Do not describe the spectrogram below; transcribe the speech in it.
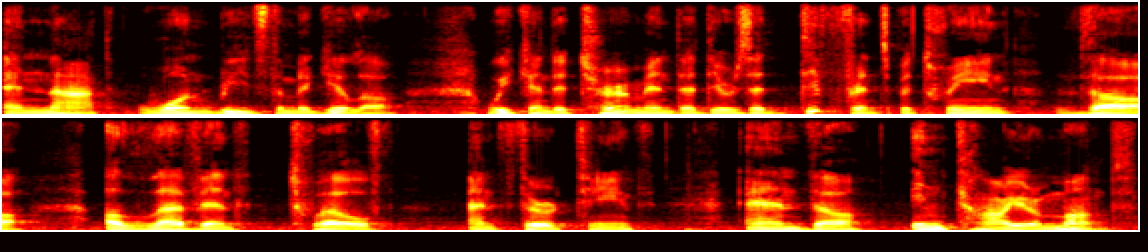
and not one reads the Megillah, we can determine that there is a difference between the 11th, 12th, and 13th and the entire month.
